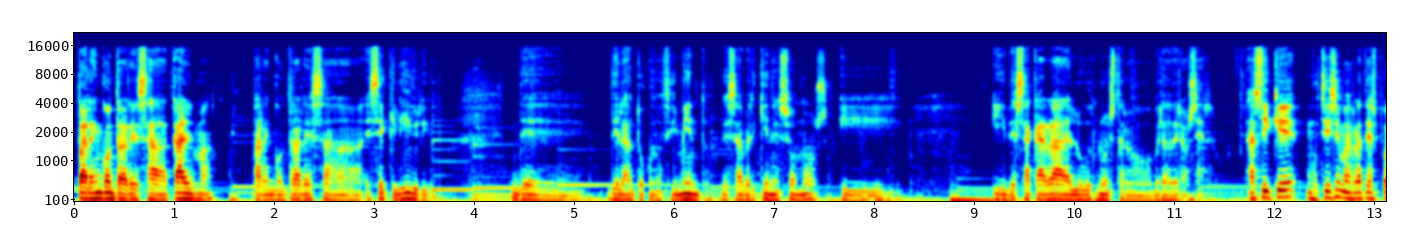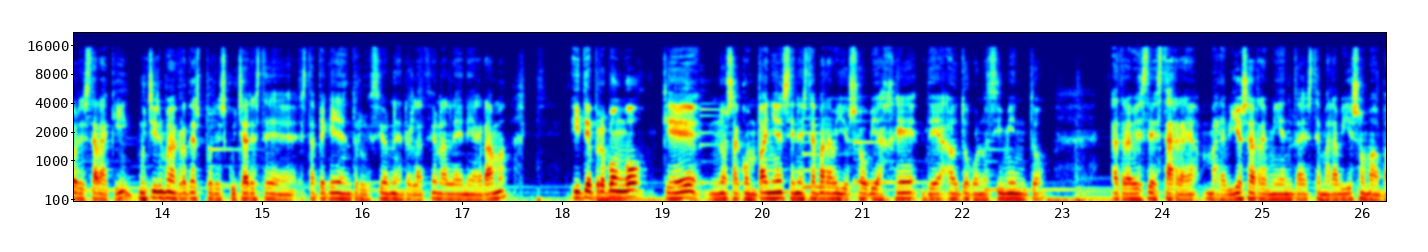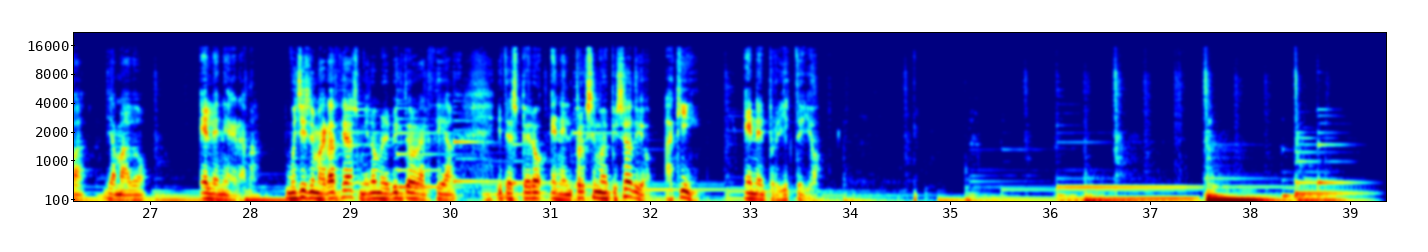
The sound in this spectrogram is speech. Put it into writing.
para encontrar esa calma, para encontrar ese equilibrio del autoconocimiento, de saber quiénes somos y, de sacar a la luz nuestro verdadero ser. Así que muchísimas gracias por estar aquí, muchísimas gracias por escuchar este, esta pequeña introducción en relación al enneagrama y te propongo que nos acompañes en este maravilloso viaje de autoconocimiento a través de esta maravillosa herramienta, este maravilloso mapa llamado el enneagrama. Muchísimas gracias, mi nombre es Víctor García y te espero en el próximo episodio, aquí, en el Proyecto Yo.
